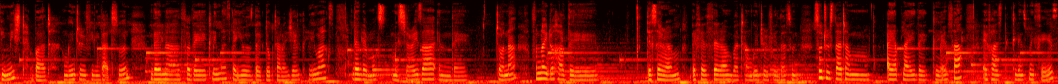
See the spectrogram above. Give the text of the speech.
finished but i'm going to refill that soon. Then uh, for the clay mask i use the dr. Rashel clay mask then the moisturizer and the toner. For now i don't have the the serum the face serum but i'm going to refill that soon. So to start um i apply the cleanser. I first cleanse my face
